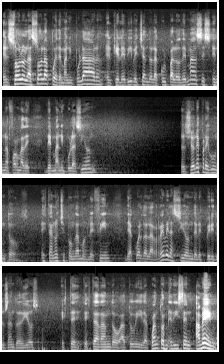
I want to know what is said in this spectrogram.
El solo, la sola puede manipular, el que le vive echando la culpa a los demás es una forma de, manipulación. Yo les pregunto, esta noche pongámosle fin de acuerdo a la revelación del Espíritu Santo de Dios que te, está dando a tu vida. ¿Cuántos me dicen amén?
